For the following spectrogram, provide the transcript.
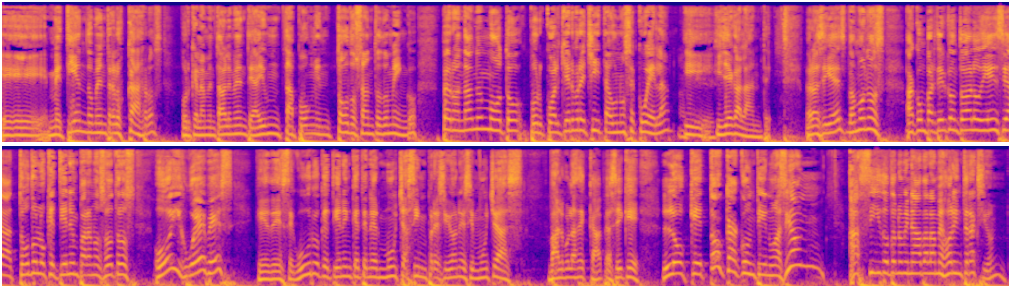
eh, metiéndome entre los carros, porque lamentablemente hay un tapón en todo Santo Domingo, pero andando en moto, por cualquier brechita uno se cuela y, llega adelante. Pero así es, vámonos a compartir con toda la audiencia todo lo que tienen para nosotros hoy jueves, que de seguro que tienen que tener muchas impresiones y muchas válvulas de escape. Así que lo que toca a continuación ha sido denominada la mejor interacción.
